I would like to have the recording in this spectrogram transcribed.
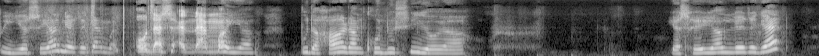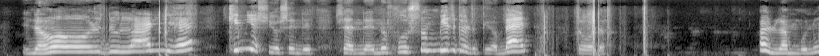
bir yaşayan gezegen var. O da senden manyak. Bu da halen konuşuyor ya. Yaşayan gezegen? Ne oldu lan he? Kim yaşıyor seni? Sende nüfusun bir gözüküyor. Ben. Doğru. Al lan bunu.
